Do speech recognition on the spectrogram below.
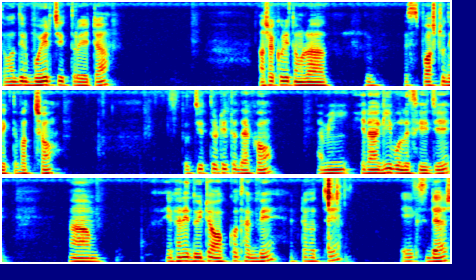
তোমাদের বইয়ের চিত্র এটা। আশা করি তোমরা স্পষ্ট দেখতে পাচ্ছ। তো চিত্রটিতে দেখো, আমি এর আগেই বলেছি যে এখানে দুইটা অক্ষ থাকবে। একটা হচ্ছে X dash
